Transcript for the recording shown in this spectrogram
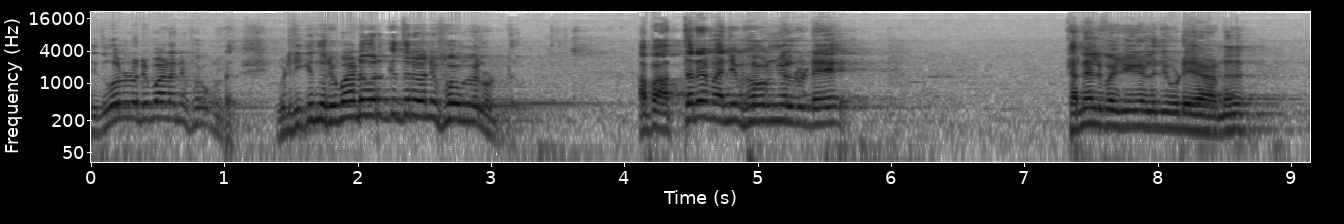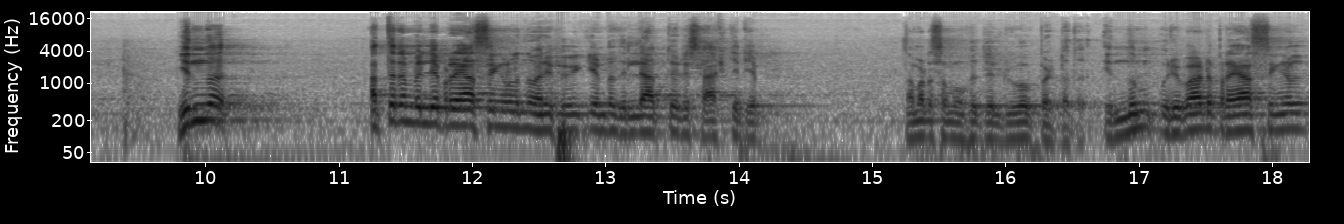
ഇതുപോലുള്ള ഒരുപാട് അനുഭവങ്ങളുണ്ട്. ഇവിടെ ഇരിക്കുന്ന ഒരുപാട് പേർക്ക് ഇത്തരം അനുഭവങ്ങളുണ്ട്. അപ്പോൾ അത്തരം അനുഭവങ്ങളുടെ കനൽ വഴികളിലൂടെയാണ് ഇന്ന് അത്തരം വലിയ പ്രയാസങ്ങളൊന്നും അനുഭവിക്കേണ്ടതില്ലാത്തൊരു സാഹചര്യം നമ്മുടെ സമൂഹത്തിൽ രൂപപ്പെട്ടത്. ഇന്നും ഒരുപാട് പ്രയാസങ്ങൾ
